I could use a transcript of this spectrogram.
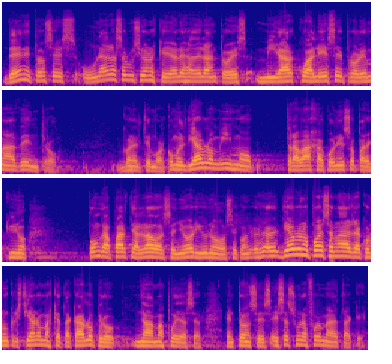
¿Ven? Entonces, una de las soluciones que ya les adelanto es mirar cuál es el problema adentro con el temor. Como el diablo mismo trabaja con eso para que uno ponga aparte al lado al Señor y uno se... El diablo no puede hacer nada ya con un cristiano más que atacarlo, pero nada más puede hacer. Entonces, esa es una forma de ataque.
